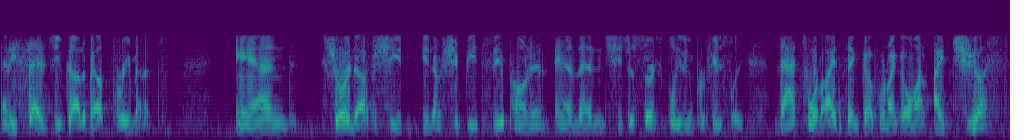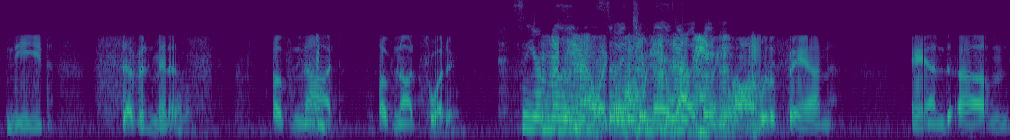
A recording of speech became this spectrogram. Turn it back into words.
and he says you've got about three minutes, and sure enough, she you know she beats the opponent, and then she just starts bleeding profusely. That's what I think of when I go on. I just need seven minutes of not of not sweating. So you're a million. Now I So go it's your million dollar I baby. go on with a fan, and um,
